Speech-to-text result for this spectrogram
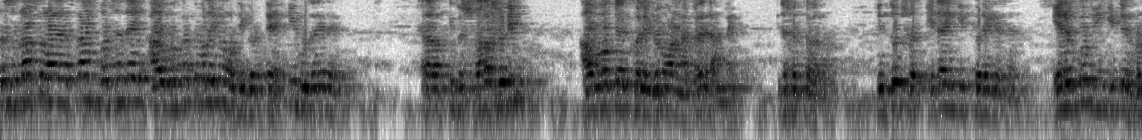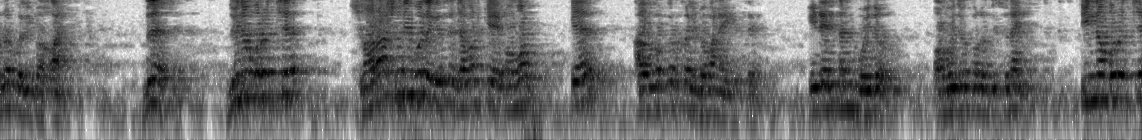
রসুল্লাহ সাল্লাহ ইসলাম বলছেন যে, আবু বকরকে বলে ইমামতি করতে। কি বুঝাইলেন? কারণ কিন্তু সরাসরি আবু বকর খলিফা বর্ণনা করে জান নাই এটা সত্য কথা। কিন্তু এটা ইঙ্গিত করে গেছেন এরকম ইঙ্গিতের হলো খলিফা হয়। বুঝে আসছে? দুই নম্বর হচ্ছে, সরাসরি বলে গেছে যেমন কে? ওমর কে? আবু বকর খলিফা বানিয়ে গেছে। এটা ইসলামী বৈধ। অবৈধ কোনো কিছু নাই। তিন নম্বর হচ্ছে,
